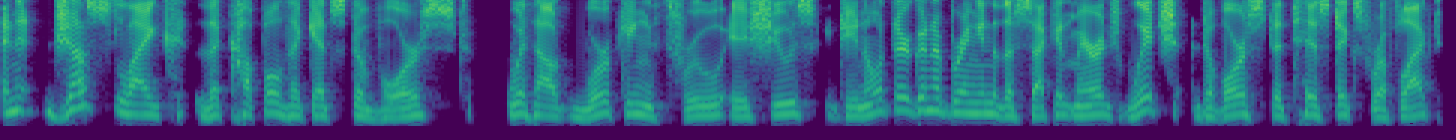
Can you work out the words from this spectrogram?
And just like the couple that gets divorced without working through issues, do you know what they're going to bring into the second marriage? Which divorce statistics reflect?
